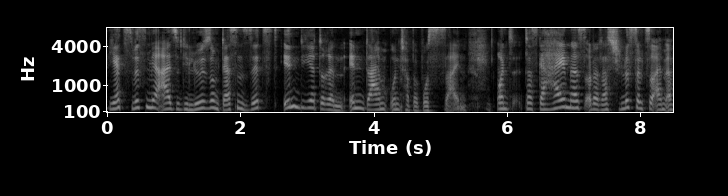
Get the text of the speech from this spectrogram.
Jetzt wissen wir also, die Lösung dessen sitzt in dir drin, in deinem Unterbewusstsein. Und das Geheimnis oder das Schlüssel zu einem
